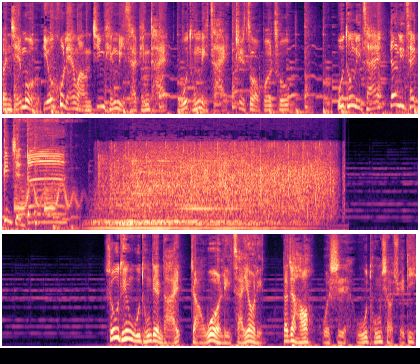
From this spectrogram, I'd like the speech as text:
本节目由互联网精品理财平台梧桐理财制作播出。梧桐理财让理财更简单。收听梧桐电台，掌握理财要领。大家好，我是梧桐小学弟。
